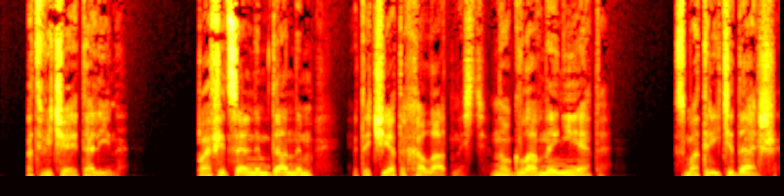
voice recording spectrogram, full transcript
— отвечает Алина. «По официальным данным, это чья-то халатность, но главное не это. Смотрите дальше».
